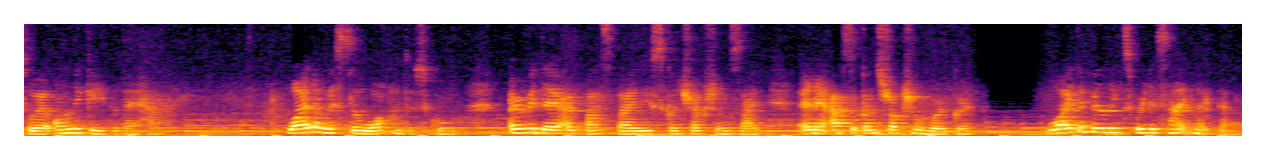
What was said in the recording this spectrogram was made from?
so I only gave what I have. While I was still walking to school, every day I passed by this construction site and I asked the construction worker why the buildings were designed like that.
